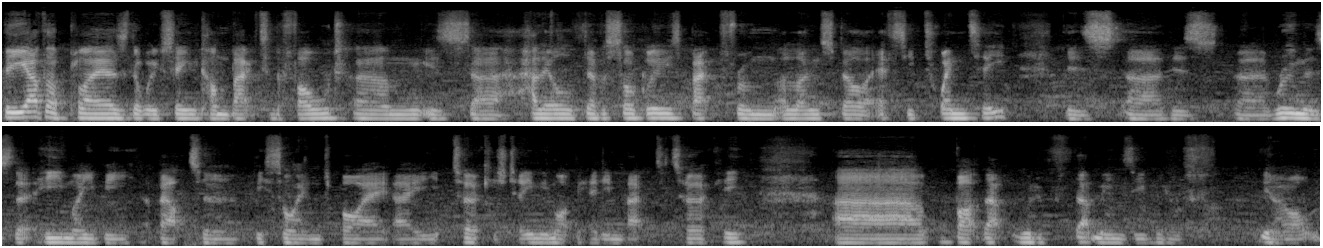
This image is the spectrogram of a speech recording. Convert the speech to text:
The other players that we've seen come back to the fold um, is uh, Halil Dervisoglu. He's back from a loan spell at FC Twente. There's uh, there's uh, rumours that he may be about to be signed by a Turkish team. He might be heading back to Turkey. Uh, but that would that means he would have, you know,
